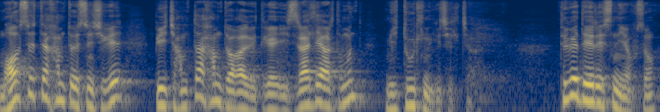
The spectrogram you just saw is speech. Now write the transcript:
Мосетэй хамт байсан шигэ би чамтай хамт байгаа гэдгээ Израилийн ард түмэнд мэдүүлнэ гэж хэлж байгаа. Тэгээ дээрэс нь явсан.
